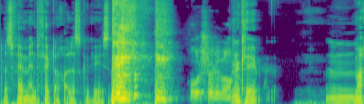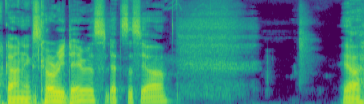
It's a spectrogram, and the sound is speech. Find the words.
Das wäre im Endeffekt auch alles gewesen. oh, Entschuldigung. Okay. Macht gar nichts. Corey Davis letztes Jahr ja,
